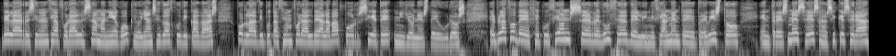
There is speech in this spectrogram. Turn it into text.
de la residencia foral Samaniego, que hoy han sido adjudicadas por la Diputación Foral de Álava por 7 millones de euros. El plazo de ejecución se reduce del inicialmente previsto en tres meses, así que será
